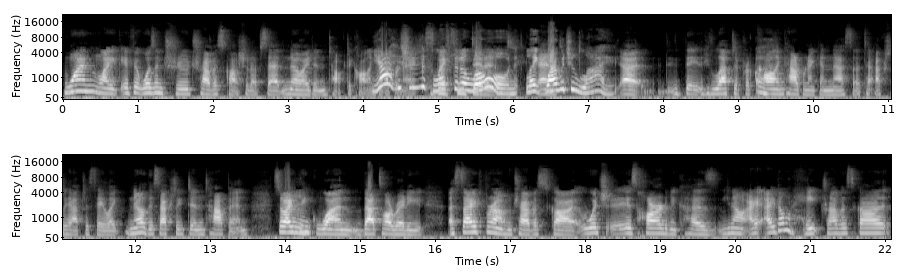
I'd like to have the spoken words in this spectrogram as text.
One, like, if it wasn't true, Travis Scott should have said, No, I didn't talk to Colin yeah, he should have just left it alone. didn't. Like, And, why would you lie? uh, they, he left it for Colin Kaepernick and Nessa to actually have to say, like, no, this actually didn't happen. So I think, one, that's already, aside from Travis Scott, which is hard because, you know, I, I don't hate Travis Scott.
